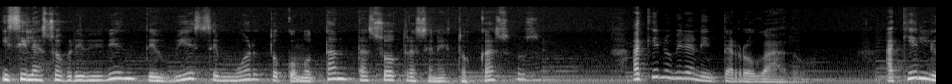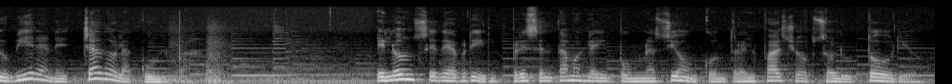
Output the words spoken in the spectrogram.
Y si la sobreviviente hubiese muerto como tantas otras en estos casos, ¿a quién hubieran interrogado? ¿A quién le hubieran echado la culpa? El 11 de abril presentamos la impugnación contra el fallo absolutorio,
